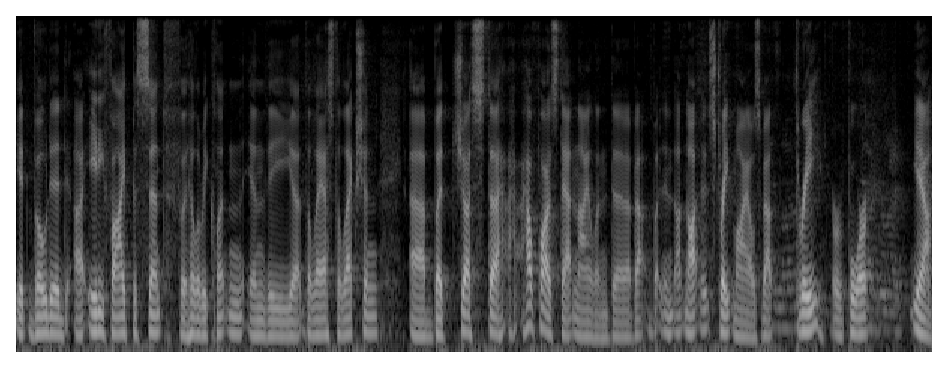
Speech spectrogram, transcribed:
it voted uh, 85% for Hillary Clinton in the, uh, the last election. Uh, but just uh, how far is Staten Island? about, but not, not, straight miles, about three or four? Yeah,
